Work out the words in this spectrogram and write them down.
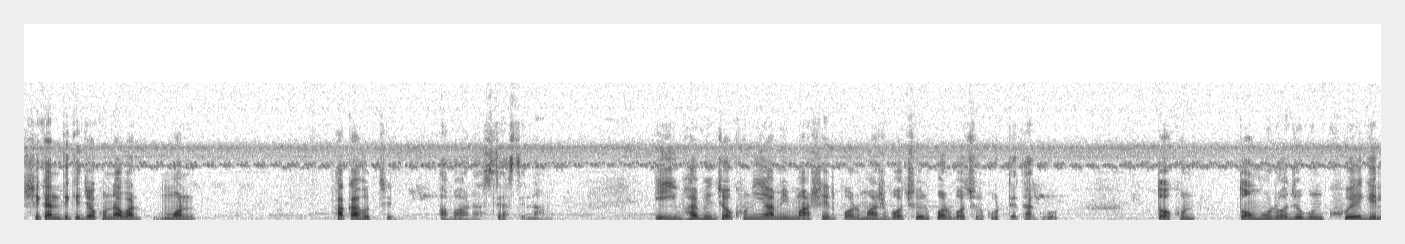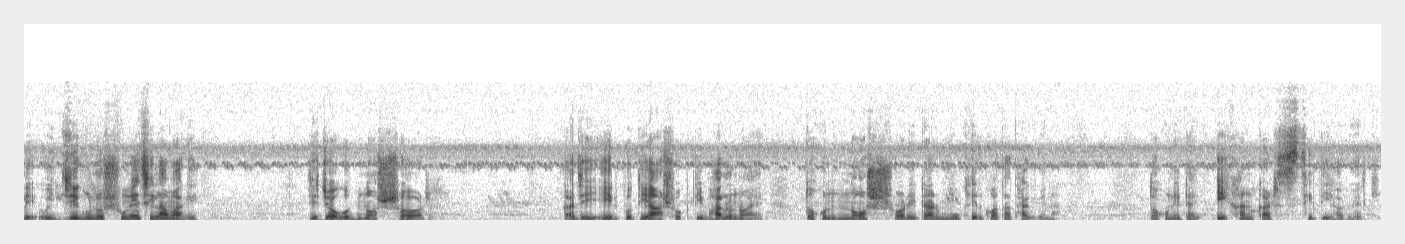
সেখান থেকে যখন আবার মন ফাঁকা হচ্ছে, আবার আস্তে আস্তে নাম। এইভাবে যখনই আমি মাসের পর মাস বছরের পর বছর করতে থাকব, তখন তম রজগুণ ক্ষয়ে গেলে ওই যেগুলো শুনেছিলাম আগে, যে জগৎ নশ্বর কাজেই এর প্রতি আসক্তি ভালো নয়, তখন নশ্বর এটার মুখের কথা থাকবে না। তখন এটা এখানকার স্থিতি হবে আর কি।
